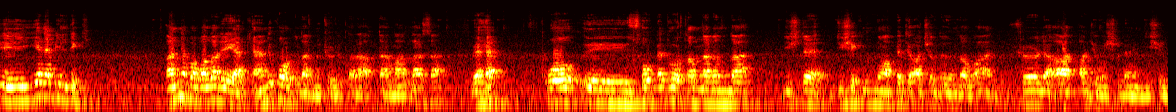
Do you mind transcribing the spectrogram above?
e, yenebildik. Anne babalar eğer kendi korkularını çocuklara aktarmazlarsa ve hep o e, sohbet ortamlarında işte diş hekim muhabbeti açıldığında vay şöyle acımıştı benim dişim,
